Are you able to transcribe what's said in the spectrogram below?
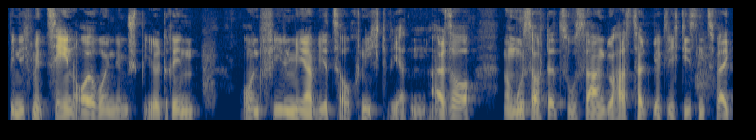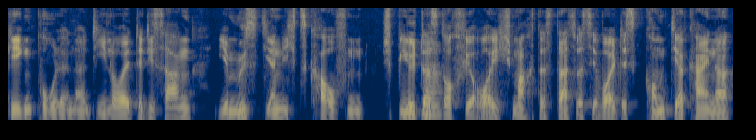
bin ich mit 10 Euro in dem Spiel drin und viel mehr wird es auch nicht werden. Also man muss auch dazu sagen, du hast halt wirklich diesen zwei Gegenpole. Ne? Die Leute, die sagen, ihr müsst ja nichts kaufen. Spielt das Ja. doch für euch, macht das das, was ihr wollt. Es kommt ja keiner,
